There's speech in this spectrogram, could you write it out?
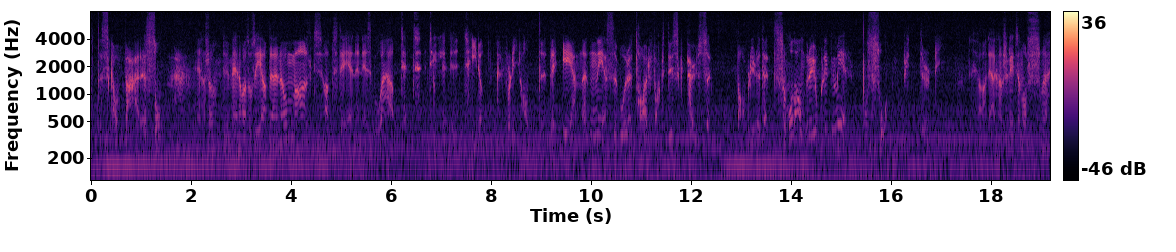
at det skal være sånn. Ja, så du mener altså å si at det er normalt at det ene neseboret er tett til eh, tider? Fordi at det ene neseboret tar faktisk pause. Da blir det tett. Så må det andre jobbe litt mer. Og så bytter de. Ja, det er kanskje litt som oss eh,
